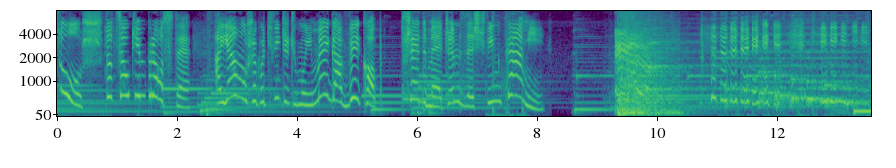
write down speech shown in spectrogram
cóż, to całkiem proste. A ja muszę poćwiczyć mój mega wykop przed meczem ze świnkami.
